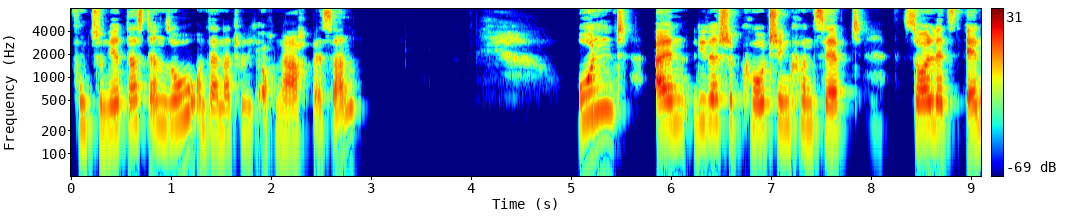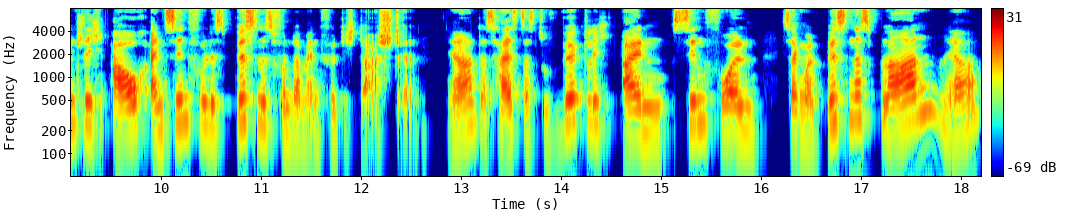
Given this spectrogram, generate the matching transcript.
funktioniert das denn so und dann natürlich auch nachbessern. Und ein Leadership Coaching Konzept soll letztendlich auch ein sinnvolles Business Fundament für dich darstellen. Ja, das heißt, dass du wirklich einen sinnvollen, sag mal, Businessplan, ja,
